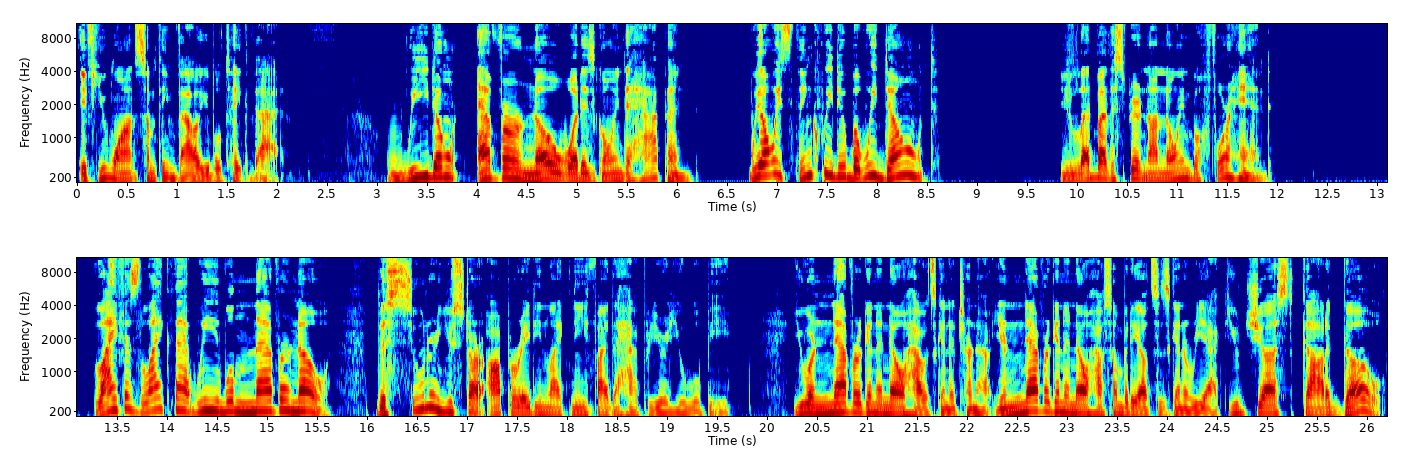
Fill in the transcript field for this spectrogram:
if you want something valuable, take that. We don't ever know what is going to happen. We always think we do, but we don't. You're led by the Spirit not knowing beforehand. Life is like that. We will never know. The sooner you start operating like Nephi, the happier you will be. You are never going to know how it's going to turn out. You're never going to know how somebody else is going to react. You just got to go.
